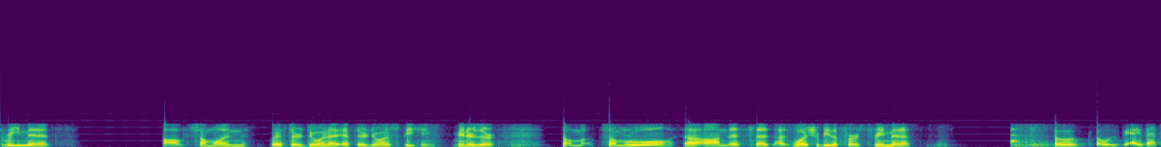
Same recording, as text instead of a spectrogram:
three minutes of someone if they're doing a, if they're doing a speaking? I mean, is there some some rule uh, on this that uh, what should be the first three minutes? Oh, oh, that's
